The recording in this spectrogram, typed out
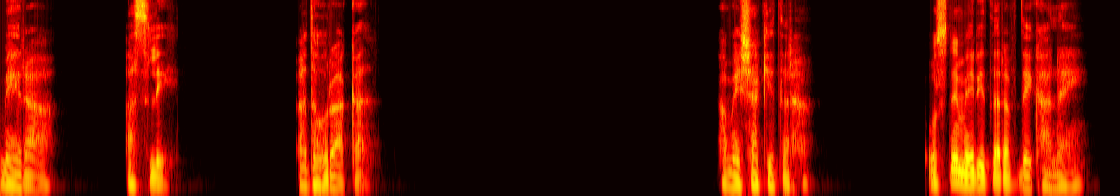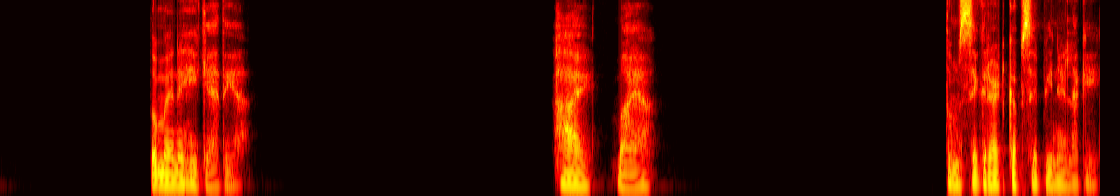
मेरा असली, अधूरा कल। हमेशा की तरह, उसने मेरी तरफ़ देखा नहीं। तो मैंने ही कह दिया। हाय, माया। तुम सिगरेट कब से पीने लगी?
